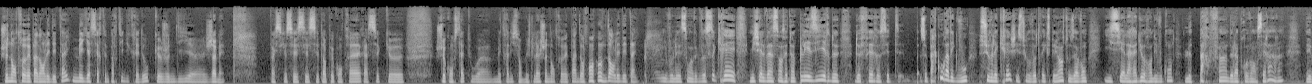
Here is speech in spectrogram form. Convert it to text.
Je n'entrerai pas dans les détails, mais il y a certaines parties du credo que je ne dis euh, jamais parce que c'est un peu contraire à ce que je constate ou à mes traditions. Mais là, je n'entrerai pas dans, dans les détails. Nous vous laissons avec vos secrets. Michel Vincent, c'est un plaisir de, de faire cette ce parcours avec vous sur les crèches et sur votre expérience. Nous avons ici à la radio, rendez-vous compte, le parfum de la Provence. C'est rare, hein mais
